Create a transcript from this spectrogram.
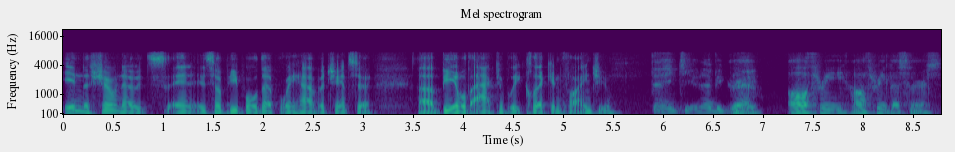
in the show notes, and so people definitely have a chance to uh, be able to actively click and find you. Thank you. That'd be great. Yeah, all three, all three listeners.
